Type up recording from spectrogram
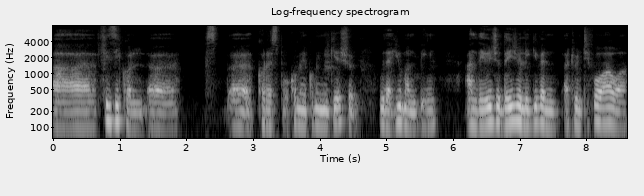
a physical uh, uh, communication with a human being, and they usually they usually given a twenty four hour.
